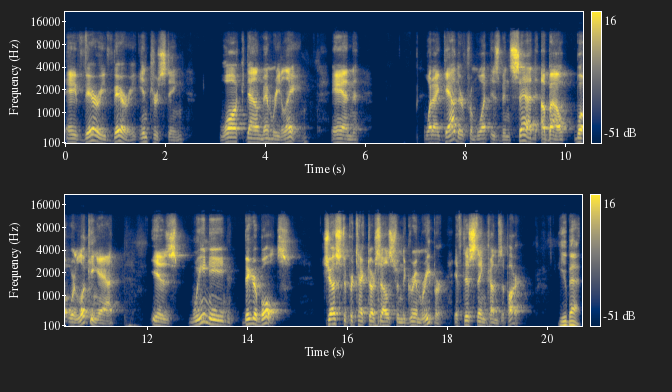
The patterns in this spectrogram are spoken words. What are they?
a very, very interesting walk down memory lane. And what I gather from what has been said about what we're looking at is we need bigger bolts just to protect ourselves from the grim reaper if this thing comes apart. You bet.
